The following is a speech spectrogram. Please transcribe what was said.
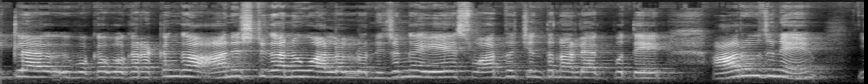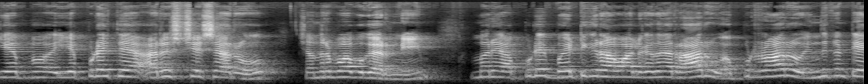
ఇట్లా ఒక ఒక రకంగా ఆనెస్ట్గాను వాళ్ళల్లో నిజంగా ఏ స్వార్థ చింతన లేకపోతే ఆ రోజునే ఎప్పుడైతే అరెస్ట్ చేశారో చంద్రబాబు గారిని మరి అప్పుడే బయటికి రావాలి కదా రారు అప్పుడు రారు. ఎందుకంటే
